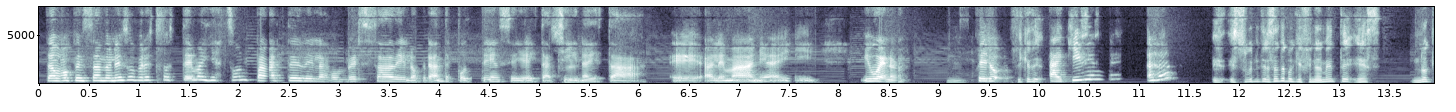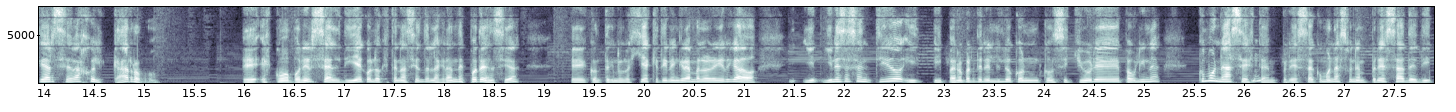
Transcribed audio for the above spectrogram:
estamos pensando en eso, pero estos temas ya son parte de la conversa de las grandes potencias, y ahí está China, ahí está eh, Alemania, y, bueno, mm. pero aquí viene... Es súper interesante porque finalmente es no quedarse bajo el carro. Eh, es como ponerse al día con lo que están haciendo las grandes potencias, eh, con tecnologías que tienen gran valor agregado. Y, en ese sentido, y, para no perder el hilo con, con Secure, Paulina, ¿cómo nace esta empresa? ¿Cómo nace una empresa de Deep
